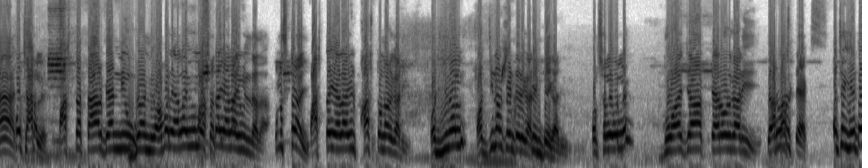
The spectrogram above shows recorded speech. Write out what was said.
হ্যাঁ পাঁচটা tyre brand new brand new আবার এলাই হুইল পাঁচটাই এলাই হুইল দাদা। পাঁচটাই? পাঁচটাই এলাই হুইল ফার্স্ট টনার গাড়ি। অরিজিনাল অরিজিনাল পেন্টের গাড়ি। তিনটে গাড়ি। কত সালে বললেন? দু হাজার তেরোর গাড়ি? 13 ট্যাক্স আচ্ছা এটা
